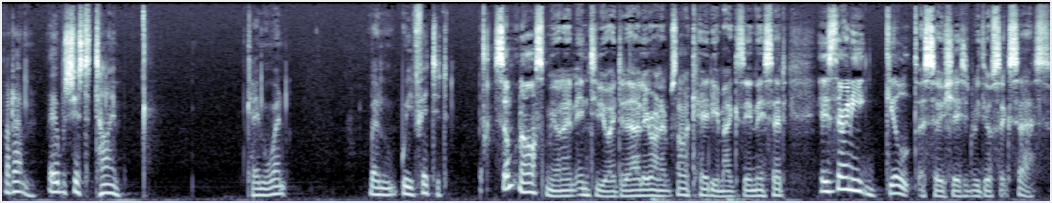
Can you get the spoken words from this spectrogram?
what happened. It was just a time. Came and went when we fitted. Someone asked me on an interview I did earlier on, it was on Arcadia magazine, they said, Is there any guilt associated with your success?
